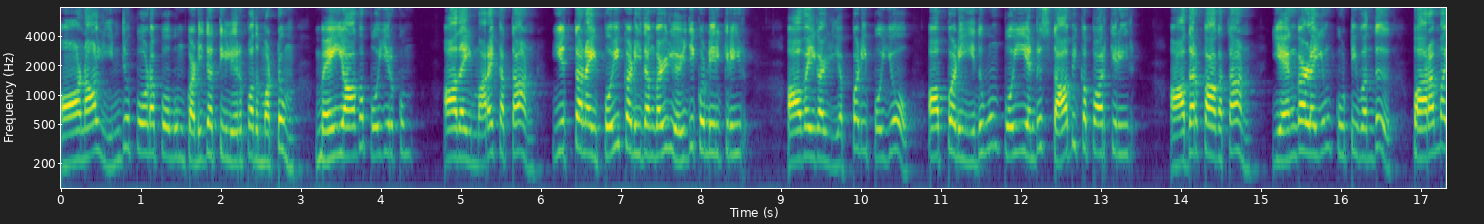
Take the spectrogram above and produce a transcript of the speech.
ஆனால் இன்று போடப்போகும் கடிதத்தில் இருப்பது மட்டும் மெய்யாக போயிருக்கும். அதை மறைக்கத்தான் இத்தனை பொய் கடிதங்கள் எழுதி கொண்டிருக்கிறீர். அவைகள் எப்படி பொய்யோ அப்படி இதுவும் பொய் என்று ஸ்தாபிக்க பார்க்கிறீர். அதற்காகத்தான் எங்களையும் கூட்டி வந்து பரம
